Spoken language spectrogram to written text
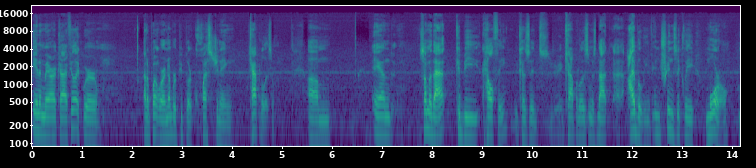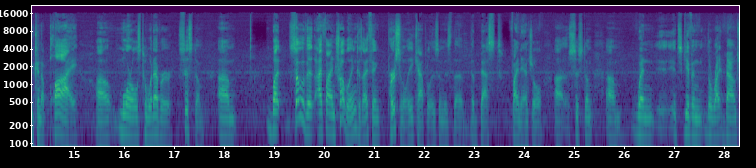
in America, I feel like we're at a point where a number of people are questioning capitalism. Um, and some of that could be healthy because it's capitalism is not, I believe, intrinsically moral. You can apply uh, morals to whatever system. Um, but some of it I find troubling because I think personally capitalism is the, the best financial uh, system um, when it's given the right balance.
